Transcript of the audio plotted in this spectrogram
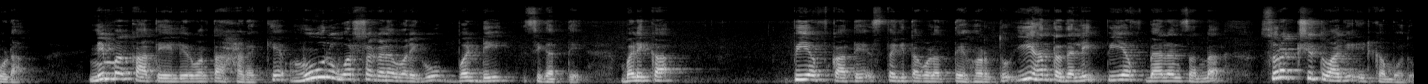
ಕೂಡ ನಿಮ್ಮ ಖಾತೆಯಲ್ಲಿರುವಂಥ ಹಣಕ್ಕೆ ಮೂರು ವರ್ಷಗಳವರೆಗೂ ಬಡ್ಡಿ ಸಿಗತ್ತೆ. ಬಳಿಕ ಪಿ ಎಫ್ ಖಾತೆ ಸ್ಥಗಿತಗೊಳ್ಳುತ್ತೆ ಹೊರತು ಈ ಹಂತದಲ್ಲಿ ಪಿ ಎಫ್ ಬ್ಯಾಲೆನ್ಸನ್ನು ಸುರಕ್ಷಿತವಾಗಿ ಇಟ್ಕೊಬೋದು.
